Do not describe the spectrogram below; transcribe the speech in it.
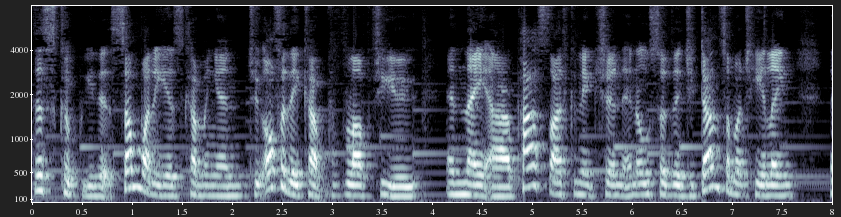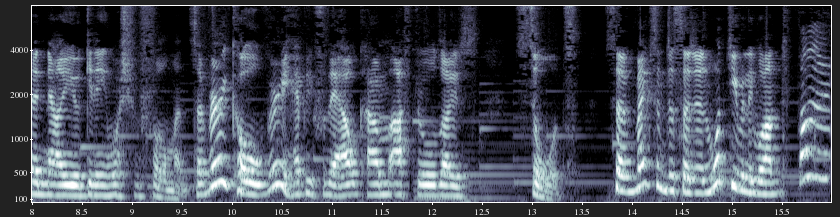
This could be that somebody is coming in to offer their cup of love to you, and they are a past life connection, and also that you've done so much healing that now you're getting wish fulfillment. So very cool, very happy for the outcome after all those swords. So make some decision. What do you really want? Bye!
